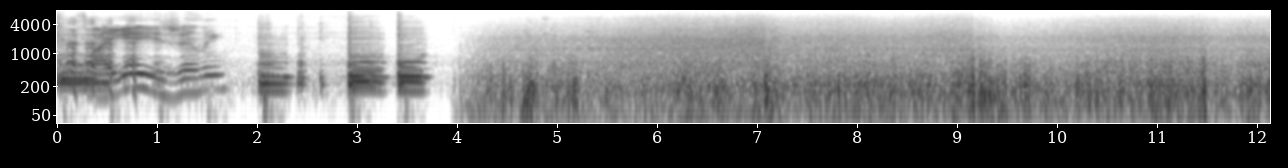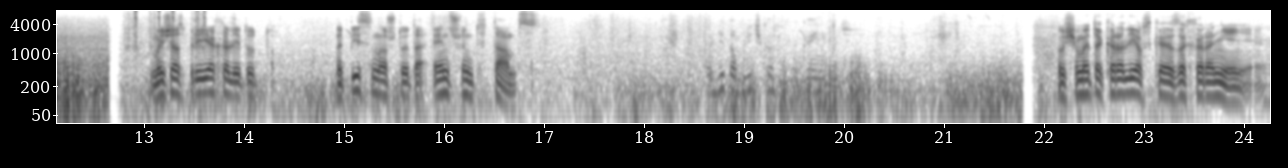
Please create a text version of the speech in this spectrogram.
Своей жены. Мы сейчас приехали, тут написано, что это Ancient Tombs. А Где табличка какая-нибудь? В общем, это королевское захоронение.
